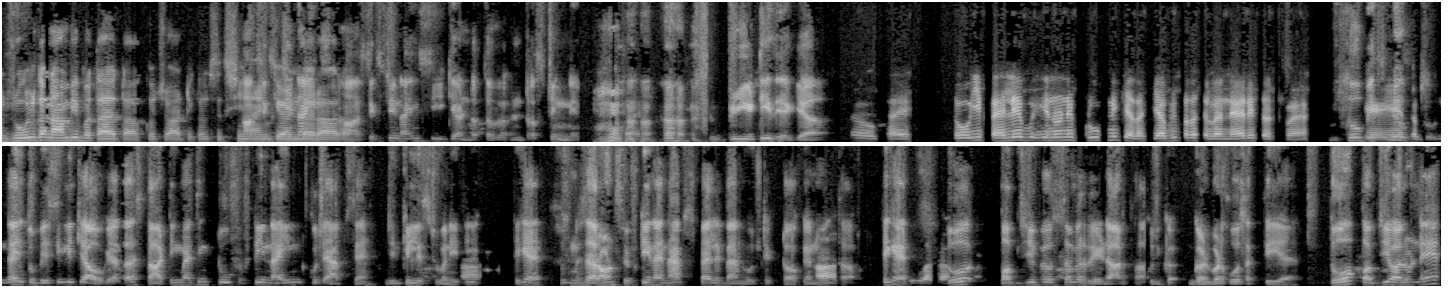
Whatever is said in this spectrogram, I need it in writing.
रूल का नाम भी बताया था कुछ आर्टिकल 69 हाँ, के अंडर आ रहा हाँ, 69 सी के अंडर था इंटरेस्टिंग नेम बीटी दे गया। ओके तो ये पहले इन्होंने प्रूफ नहीं किया था कि अभी पता चला नया रिसर्च में तो बेसिकली नहीं तो बेसिकली क्या हो गया था? स्टार्टिंग में आई थिंक 259 कुछ एप्स हैं जिनकी लिस्ट बनी थी। हाँ। ठीक है? उसमें से अराउंड 59 एप्स पहले बैन हो टिकटॉक एंड ऑल था। ठीक है? तो पबजी पे उस समय रेडार था। कुछ गड़बड़ हो सकती है। तो पबजी वालों ने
